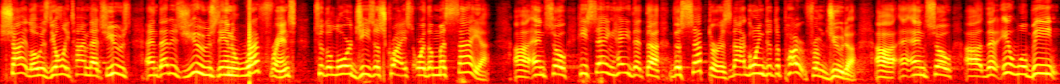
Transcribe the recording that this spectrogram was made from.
Shiloh is the only time that's used, and that is used in reference to the Lord Jesus Christ or the Messiah. Uh, and so he's saying, hey, that the, the scepter is not going to depart from Judah. Uh, and so uh, that it will be,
